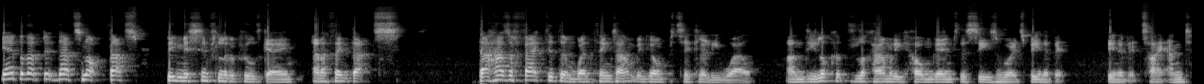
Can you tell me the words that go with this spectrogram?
yeah, but that, that's not that's been missing from Liverpool's game, and I think that's that has affected them when things haven't been going particularly well. And you look at look how many home games this season where it's been a bit been a bit tight, and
